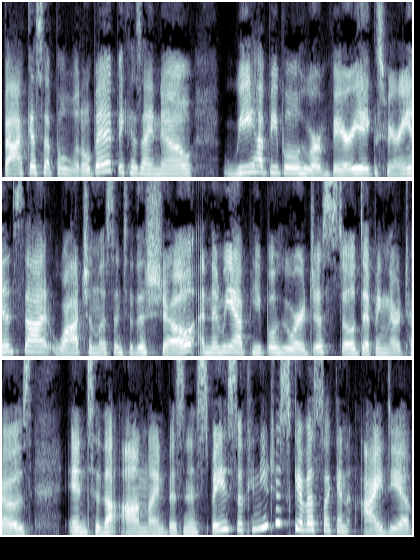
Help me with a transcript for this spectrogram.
back us up a little bit because I know we have people who are very experienced that watch and listen to this show. And then we have people who are just still dipping their toes into the online business space. So can you just give us like an idea of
